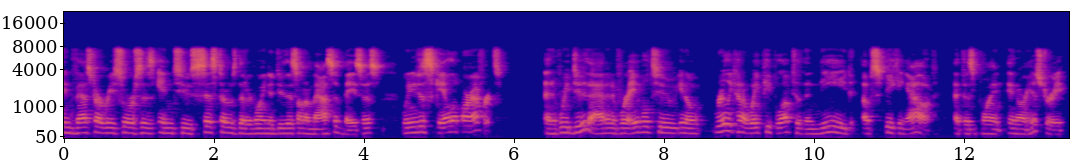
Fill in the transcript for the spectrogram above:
invest our resources into systems that are going to do this on a massive basis. We need to scale up our efforts. And if we do that and if we're able to, you know, really kind of wake people up to the need of speaking out at this point in our history,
